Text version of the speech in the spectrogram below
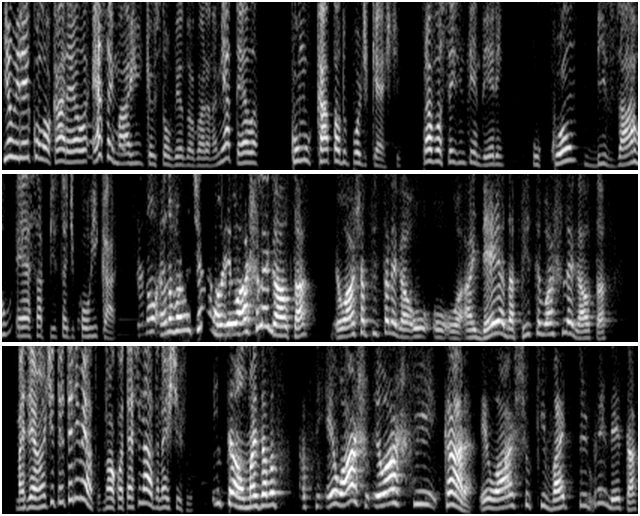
e eu irei colocar ela, essa imagem que eu estou vendo agora na minha tela, como capa do podcast para vocês entenderem o quão bizarro é essa pista de Paul Ricard. Eu não, eu não vou mentir, não. Eu acho legal, tá? Eu acho a pista legal. O, o, a ideia da pista eu acho legal, tá? Mas é anti-entretenimento. Não acontece nada, né, Stifler? Então, mas ela, assim, eu acho, eu acho que, cara, eu acho que vai te surpreender, tá?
